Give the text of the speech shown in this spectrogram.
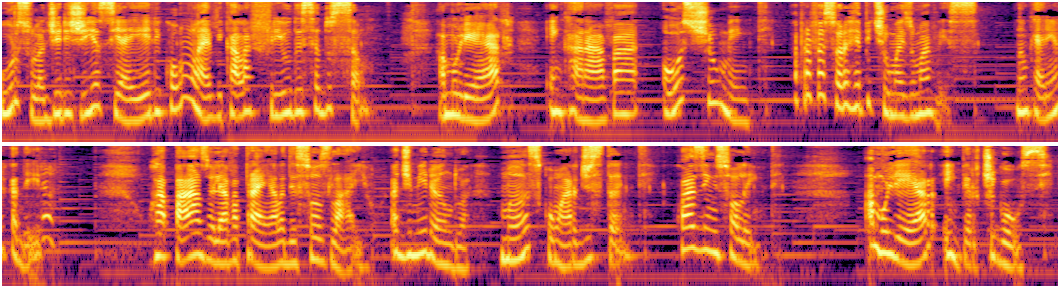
Úrsula dirigia-se a ele com um leve calafrio de sedução. A mulher, encarava hostilmente. A professora repetiu mais uma vez: Não querem a cadeira? O rapaz olhava para ela de soslaio, admirando-a, mas com ar distante, quase insolente. A mulher empertigou-se.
